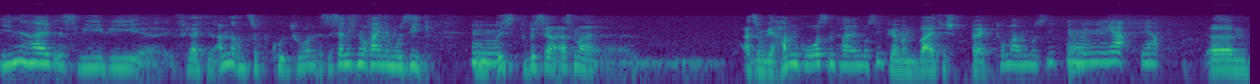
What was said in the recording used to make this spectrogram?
Inhalt ist, wie, wie äh, vielleicht in anderen Subkulturen. Es ist ja nicht nur reine Musik. Du, Mhm. bist, du bist ja erstmal, äh, also wir haben einen großen Teil Musik, wir haben ein weites Spektrum an Musik. Ja? Mhm, ja, ja. Ähm,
